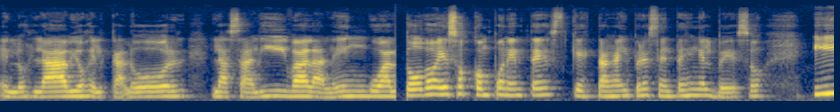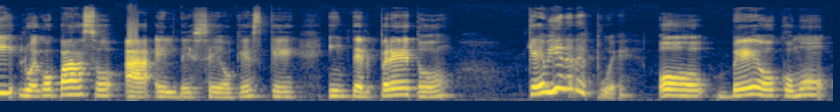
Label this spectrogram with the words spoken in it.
en los labios, el calor, la saliva, la lengua, todos esos componentes que están ahí presentes en el beso. Y luego paso a el deseo, que es que interpreto qué viene después o veo cómo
